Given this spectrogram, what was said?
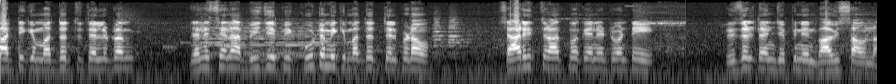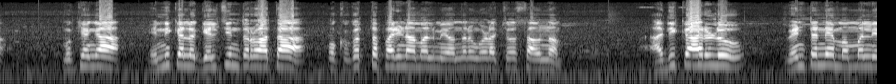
పార్టీకి మద్దతు తెలపడం జనసేన బీజేపీ కూటమికి మద్దతు తెలపడం చారిత్రాత్మకమైనటువంటి రిజల్ట్ అని చెప్పి నేను భావిస్తా ఉన్నా. ముఖ్యంగా ఎన్నికల్లో గెలిచిన తర్వాత ఒక కొత్త పరిణామాలు మేమందరం కూడా చూస్తూ ఉన్నాం. అధికారులు వెంటనే మమ్మల్ని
